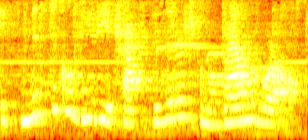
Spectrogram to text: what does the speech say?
Its mystical beauty attracts visitors from around the world.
